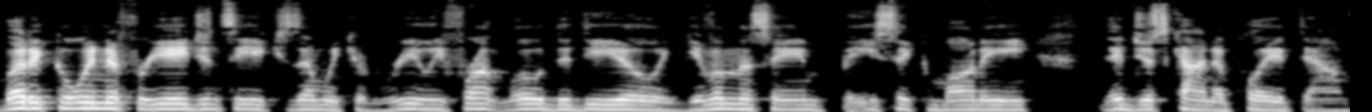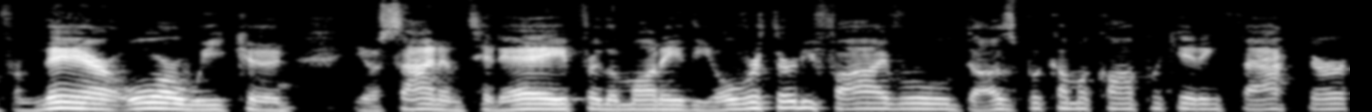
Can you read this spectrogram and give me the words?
let it go into free agency because then we could really front load the deal and give them the same basic money and just kind of play it down from there. Or we could, you know, sign him today for the money. The over 35 rule does become a complicating factor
